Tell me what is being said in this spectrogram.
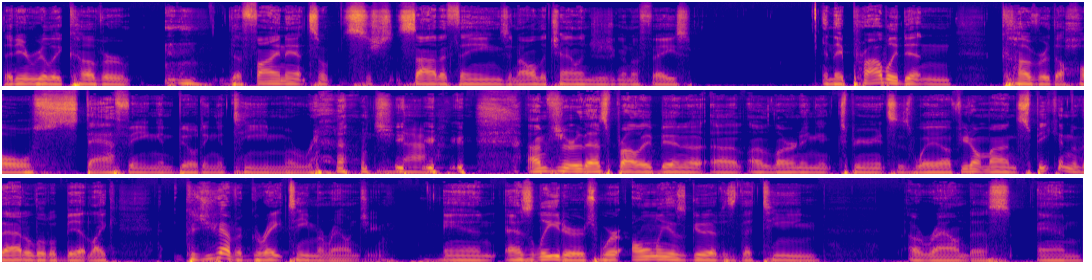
they didn't really cover the finance side of things and all the challenges you're going to face and they probably didn't cover the whole staffing and building a team around you. Nah. I'm sure that's probably been a, a, a, learning experience as well. If you don't mind speaking to that a little bit, like, because you have a great team around you. Mm-hmm. And as leaders, we're only as good as the team around us. And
